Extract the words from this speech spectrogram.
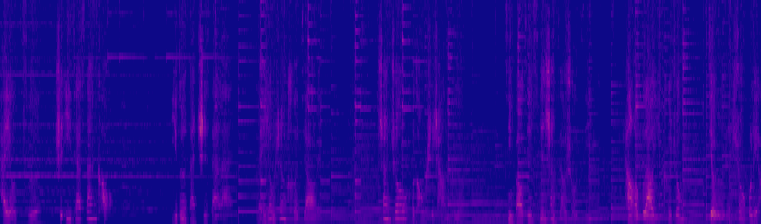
还有次是一家三口。一顿饭吃下来，没有任何交流。上周和同事唱歌，进包间先上交手机，唱了不到一刻钟，就有人受不了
